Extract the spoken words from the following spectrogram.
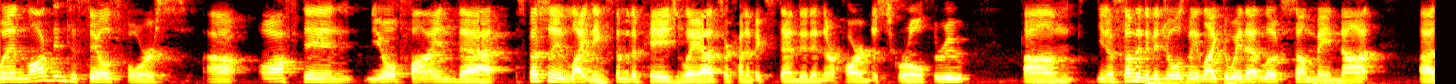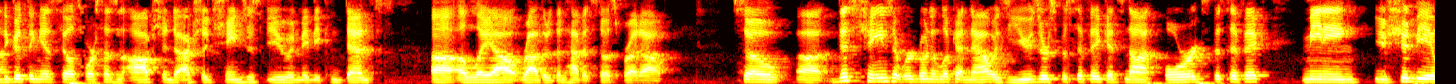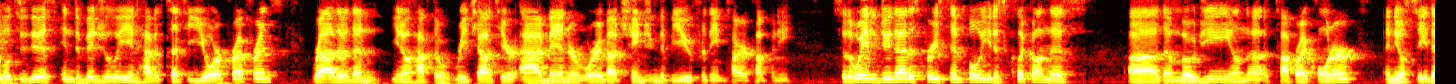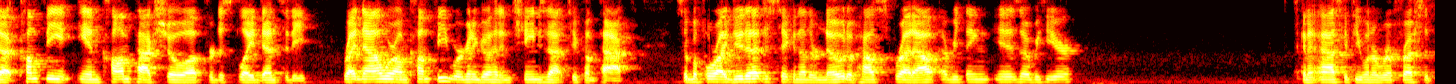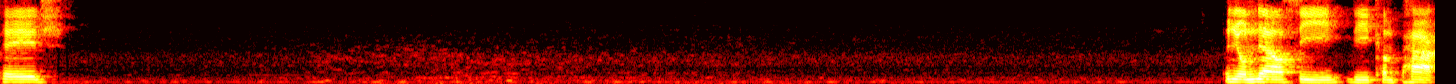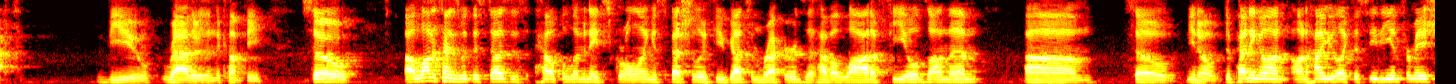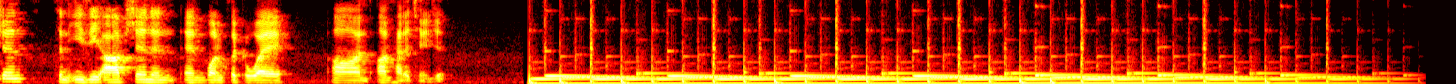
when logged into Salesforce, uh, often you'll find that, especially in Lightning, some of the page layouts are kind of extended and they're hard to scroll through. Um, you know, some individuals may like the way that looks, some may not. Uh, the good thing is Salesforce has an option to actually change this view and maybe condense uh, a layout rather than have it so spread out. So uh, this change that we're going to look at now is user specific. It's not org specific, meaning you should be able to do this individually and have it set to your preference rather than you know have to reach out to your admin or worry about changing the view for the entire company. So the way to do that is pretty simple. You just click on this, uh, the emoji on the top right corner, and you'll see that comfy and compact show up for display density. Right now we're on comfy. We're going to go ahead and change that to compact. So before I do that, just take another note of how spread out everything is over here. It's going to ask if you want to refresh the page. and you'll now see the compact view rather than the comfy. So a lot of times what this does is help eliminate scrolling, especially if you've got some records that have a lot of fields on them. Um, so, you know, depending on, on how you like to see the information, it's an easy option and, and one click away on, on how to change it.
